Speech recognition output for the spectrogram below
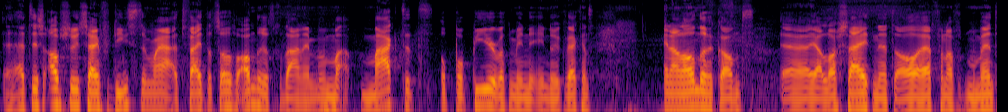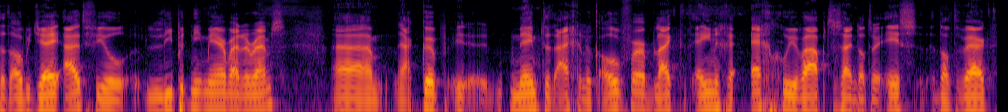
het is absoluut zijn verdienste. Maar ja, het feit dat zoveel anderen het gedaan hebben, ma- maakt het op papier wat minder indrukwekkend. En aan de andere kant, eh, ja, Lars zei het net al, hè, vanaf het moment dat OBJ uitviel, liep het niet meer bij de Rams. Ehm, ja, Cup eh, neemt het eigenlijk over. Blijkt het enige echt goede wapen te zijn dat er is, dat werkt.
